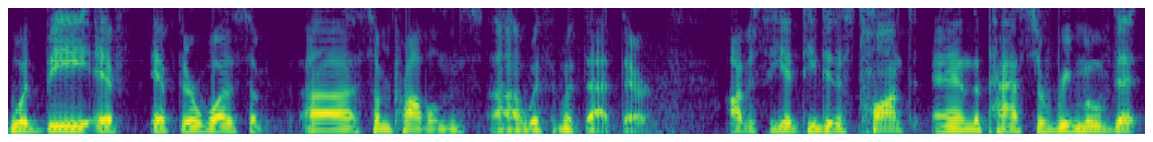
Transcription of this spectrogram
would be if if there was some uh, some problems uh, with with that there. Obviously, he, did his taunt, and the passive removed it.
